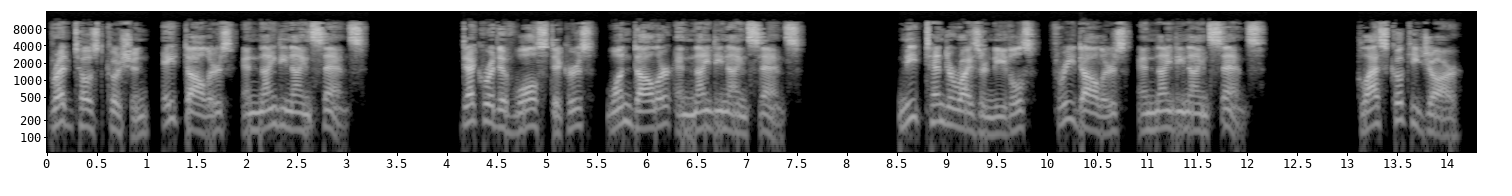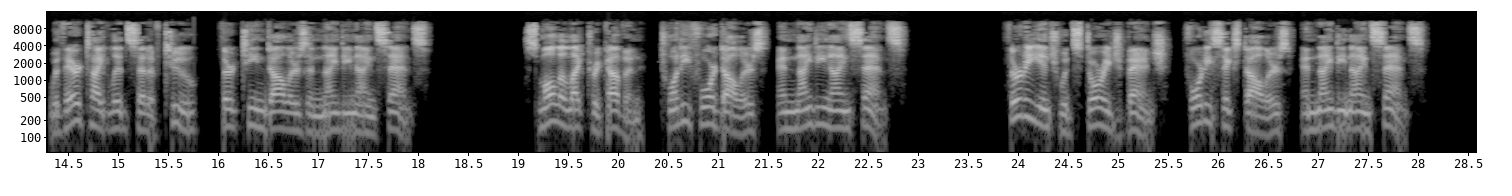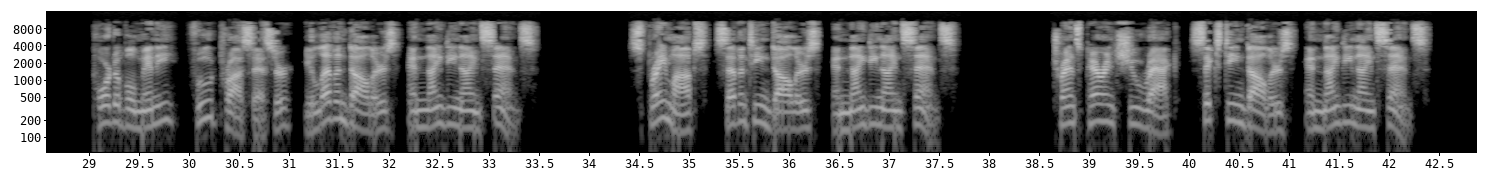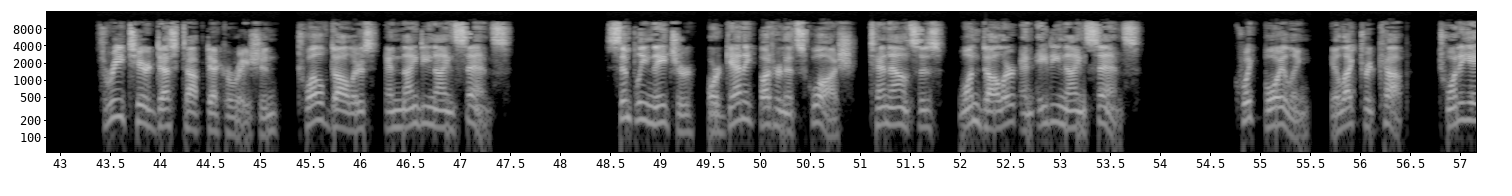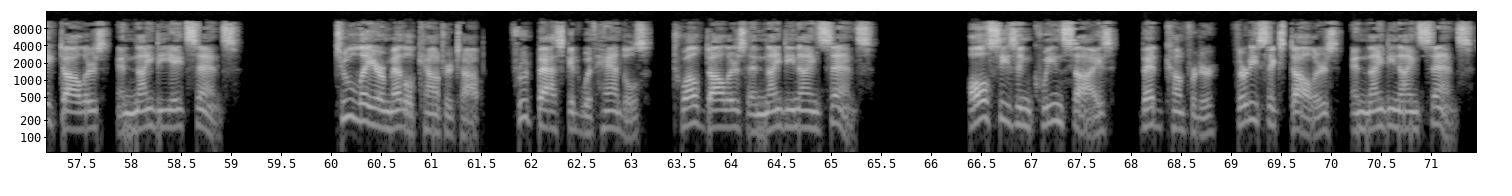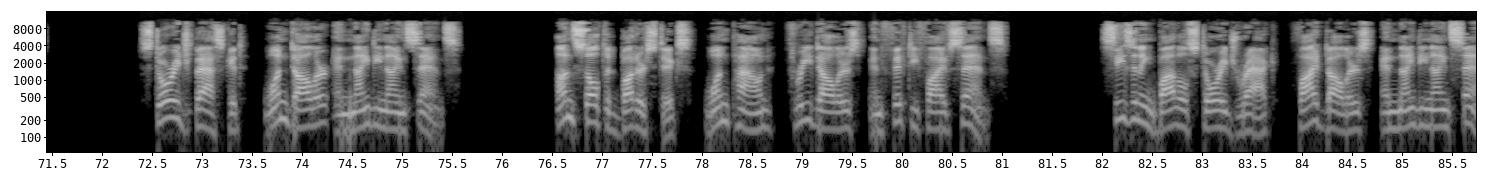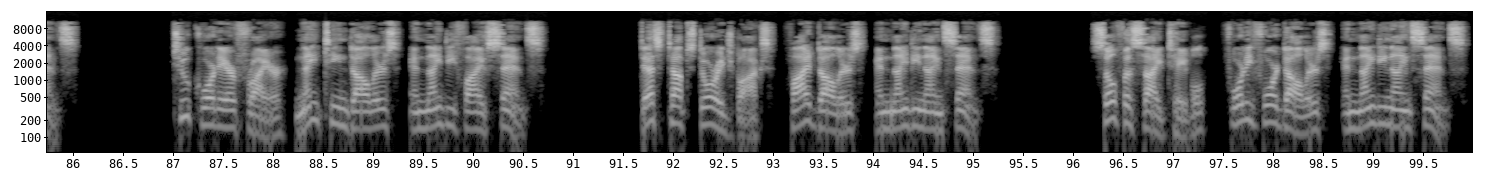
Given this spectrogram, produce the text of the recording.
Bread Toast Cushion, $8.99. Decorative Wall Stickers, $1.99. Meat Tenderizer Needles, $3.99. Glass Cookie Jar, with airtight lid set of 2, $13.99. Small electric oven, $24.99. 30-inch wood storage bench, $46.99. Portable Mini, Food Processor, $11.99. Spray Mops, $17.99. Transparent Shoe Rack, $16.99. Three-tier desktop decoration, $12.99. Simply Nature, Organic Butternut Squash, 10 ounces, $1.89. Quick Boiling, Electric Cup, $28.98. Two-layer metal countertop, fruit basket with handles, $12.99. All-season queen size, bed comforter, $36.99. Storage basket, $1.99. Unsalted butter sticks, 1 pound, $3.55. Seasoning bottle storage rack, $5.99. 2-quart air fryer, $19.95. Desktop storage box, $5.99. Sofa side table, $44.99.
